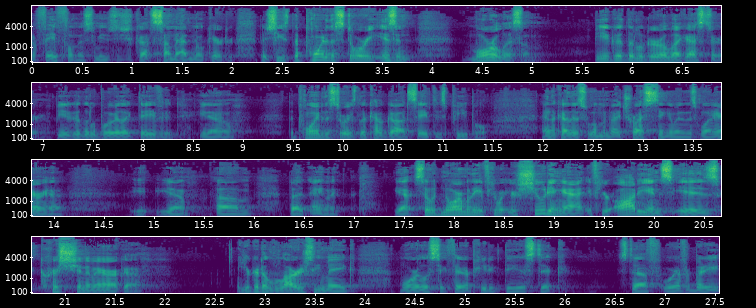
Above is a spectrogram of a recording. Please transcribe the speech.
of faithfulness. I mean, she's got some admirable character. But she's, the point of the story isn't moralism. Be a good little girl like Esther. Be a good little boy like David. You know, the point of the story is look how God saved his people. And look how this woman, by trusting him in this one area, you, know. Um, but anyway, yeah. So normally, if you're, what you're shooting at, if your audience is Christian America, you're going to largely make moralistic, therapeutic, deistic stuff where everybody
